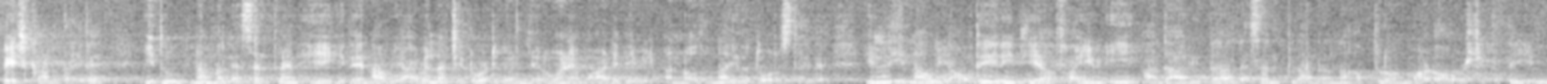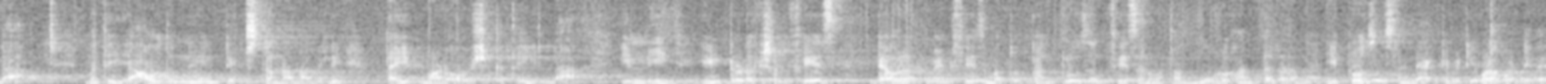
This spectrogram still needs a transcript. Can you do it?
ಪೇಜ್ ಕಾಣ್ತಾ ಇದೆ. ಇದು ನಮ್ಮ ಲೆಸನ್ ಪ್ಲ್ಯಾನ್ ಹೇಗಿದೆ, ನಾವು ಯಾವೆಲ್ಲ ಚಟುವಟಿಕೆಗಳನ್ನು ನಿರ್ವಹಣೆ ಮಾಡಿದ್ದೀವಿ ಅನ್ನೋದನ್ನು ಇದು ತೋರಿಸ್ತಾ ಇದೆ. ಇಲ್ಲಿ ನಾವು ಯಾವುದೇ ರೀತಿಯ ಫೈವ್ ಇ ಆಧಾರಿತ ಲೆಸನ್ ಪ್ಲ್ಯಾನನ್ನು ಅಪ್ಲೋಡ್ ಮಾಡೋ ಅವಶ್ಯಕತೆ ಇಲ್ಲ. ಮತ್ತು ಯಾವುದನ್ನೇ ಟೆಕ್ಸ್ಟನ್ನು ನಾವಿಲ್ಲಿ ಟೈಪ್ ಮಾಡೋ ಅವಶ್ಯಕತೆ ಇಲ್ಲ. ಇಲ್ಲಿ ಇಂಟ್ರೊಡಕ್ಷನ್ ಫೇಸ್ ಡೆವಲಪ್ಮೆಂಟ್ ಫೇಸ್ ಮತ್ತು ಕನ್ಕ್ಲೂಷನ್ ಫೇಸ್ ಅನ್ನುವಂಥ ಮೂರು ಹಂತಗಳನ್ನು ಈ ಪ್ರೋಸೆಸ್ ಆ್ಯಂಡ್ ಆ್ಯಕ್ಟಿವಿಟಿ ಒಳಗೊಂಡಿದೆ.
